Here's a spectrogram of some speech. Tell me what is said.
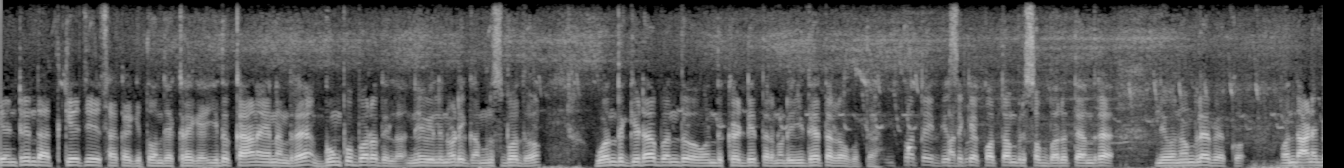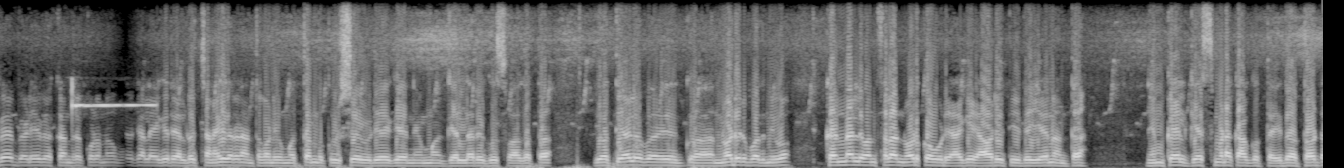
ಎಂಟರಿಂದ ಹತ್ತು ಕೆ ಜಿ ಸಾಕಾಗಿತ್ತು ಒಂದು ಎಕರೆಗೆ. ಇದು ಕಾರಣ ಏನಂದರೆ ಗುಂಪು ಬರೋದಿಲ್ಲ. ನೀವು ಇಲ್ಲಿ ನೋಡಿ ಗಮನಿಸ್ಬೋದು. ಒಂದು ಗಿಡ ಬಂದು ಒಂದು ಕಡ್ಡಿ ಥರ ನೋಡಿ ಇದೇ ಥರ ಹೋಗುತ್ತೆ. ಇಪ್ಪತ್ತೈದು ದಿವಸಕ್ಕೆ ಕೊತ್ತಂಬರಿ ಸೊಪ್ಪು ಬರುತ್ತೆ ಅಂದರೆ ನೀವು ನಂಬಲೇಬೇಕು. ಒಂದು ಅಣಬೆ ಬೆಳೆಯಬೇಕಂದ್ರೆ ಕೂಡ ನಾವು ಹೇಗಿರಿ ಎಲ್ಲರೂ ಚೆನ್ನಾಗಿದ್ದಾರೆ ತಗೊಂಡು ಮತ್ತೊಂದು ಕೃಷಿ ವಿಡಿಯೋಗೆ ನಿಮಗೆಲ್ಲರಿಗೂ ಸ್ವಾಗತ. ಇವತ್ತು ಹೇಳಿ ನೋಡಿರ್ಬೋದು ನೀವು. ಕಣ್ಣಲ್ಲಿ ಒಂದು ಸಲ ನೋಡ್ಕೊಬಿಡಿ ಹಾಗೆ ಯಾವ ರೀತಿ ಇದೆ ಏನು ಅಂತ ನಿಮ್ಮ ಕೈಯಲ್ಲಿ ಗೆಸ್ ಮಾಡೋಕ್ಕಾಗುತ್ತೆ. ಇದು ತೋಟ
